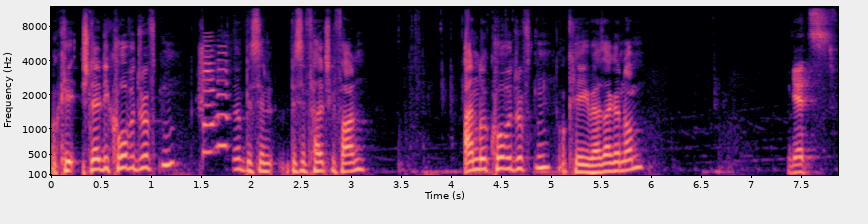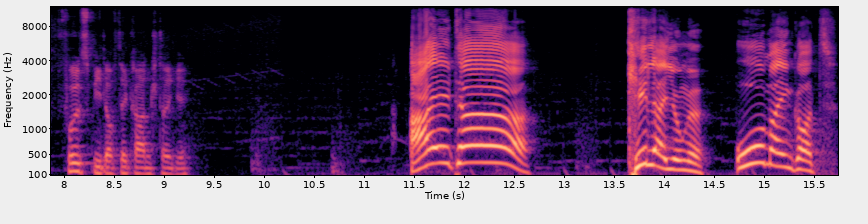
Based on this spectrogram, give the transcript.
Okay, schnell die Kurve driften. Ein bisschen, bisschen falsch gefahren. Andere Kurve driften. Okay, besser genommen. Jetzt Fullspeed auf der geraden Strecke. Alter! Killer, Junge. Oh mein Gott.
